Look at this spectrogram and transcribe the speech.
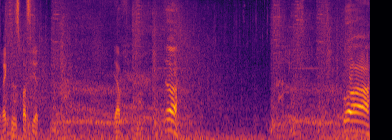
direkt ist es passiert. Ja. Ja. Uah.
